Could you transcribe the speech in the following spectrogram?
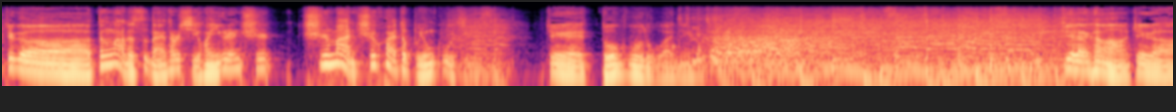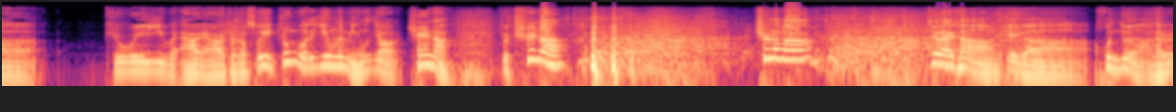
这个灯蜡的四白，他说喜欢一个人吃，吃慢吃快都不用顾忌，这多孤独啊你。接下来看啊，这个 Q V E V L L，他说，所以中国的英文名字叫 China，就吃呢，吃了吗？接来看啊，这个混沌啊，他说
